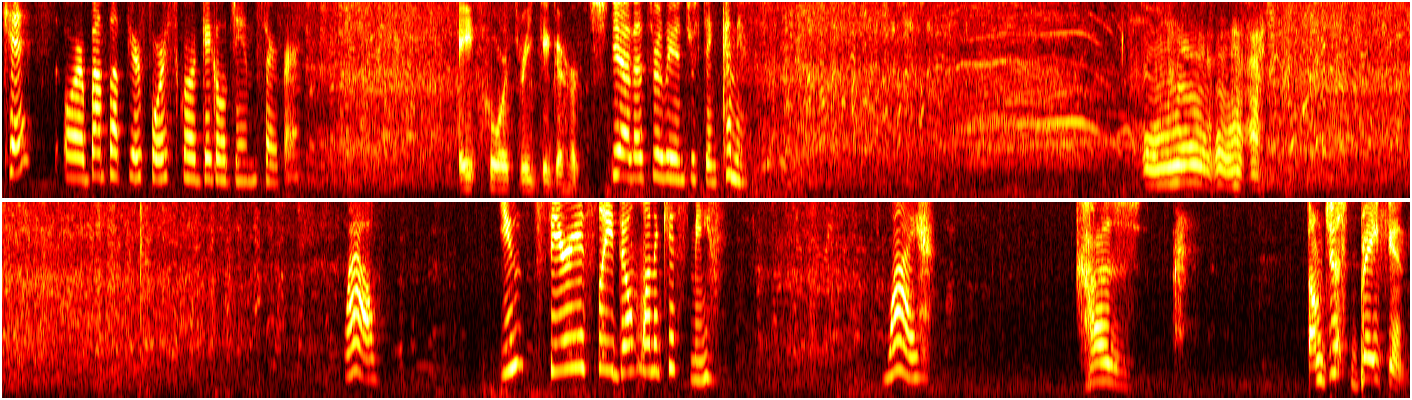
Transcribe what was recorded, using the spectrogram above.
Kiss or bump up your Fourscore Giggle Jam server? 8 core, 3 gigahertz. Yeah, that's really interesting. Come here. Wow. You seriously don't want to kiss me? Why? Cause. I'm just bacon.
